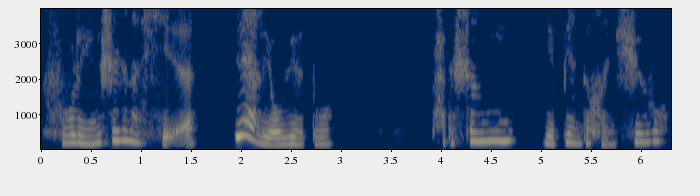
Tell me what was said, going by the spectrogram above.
福林身上的血。越流越多，他的声音也变得很虚弱。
